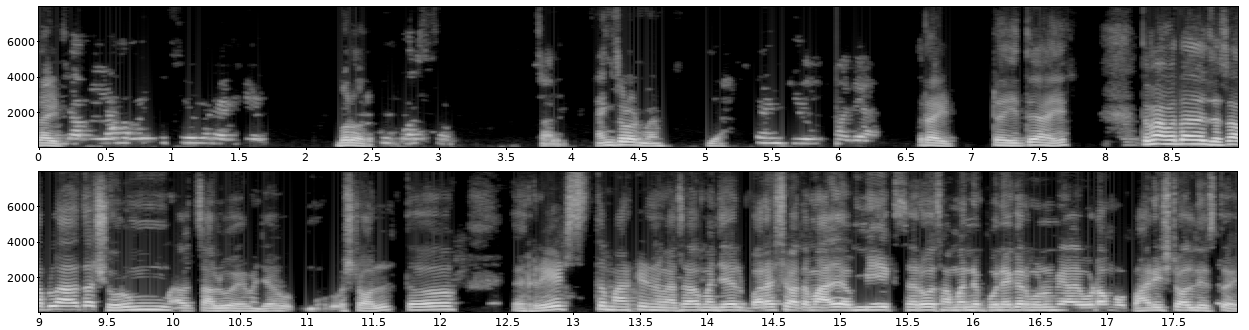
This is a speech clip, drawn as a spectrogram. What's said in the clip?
राईट म्हणजे आपल्याला हवे तसे व्हरायटी आहेत. बरोबर. खूप असतं thanks lot ma'am thank you. Right तर इथे आहे. तर मॅम आता जसं आपला आता शोरूम चालू आहे म्हणजे स्टॉल तर रेट्स तर मार्केट असं म्हणजे बऱ्याचशा आता माझ्या मी एक सर्वसामान्य पुणेकर म्हणून मी एवढा भारी स्टॉल दिसतोय.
